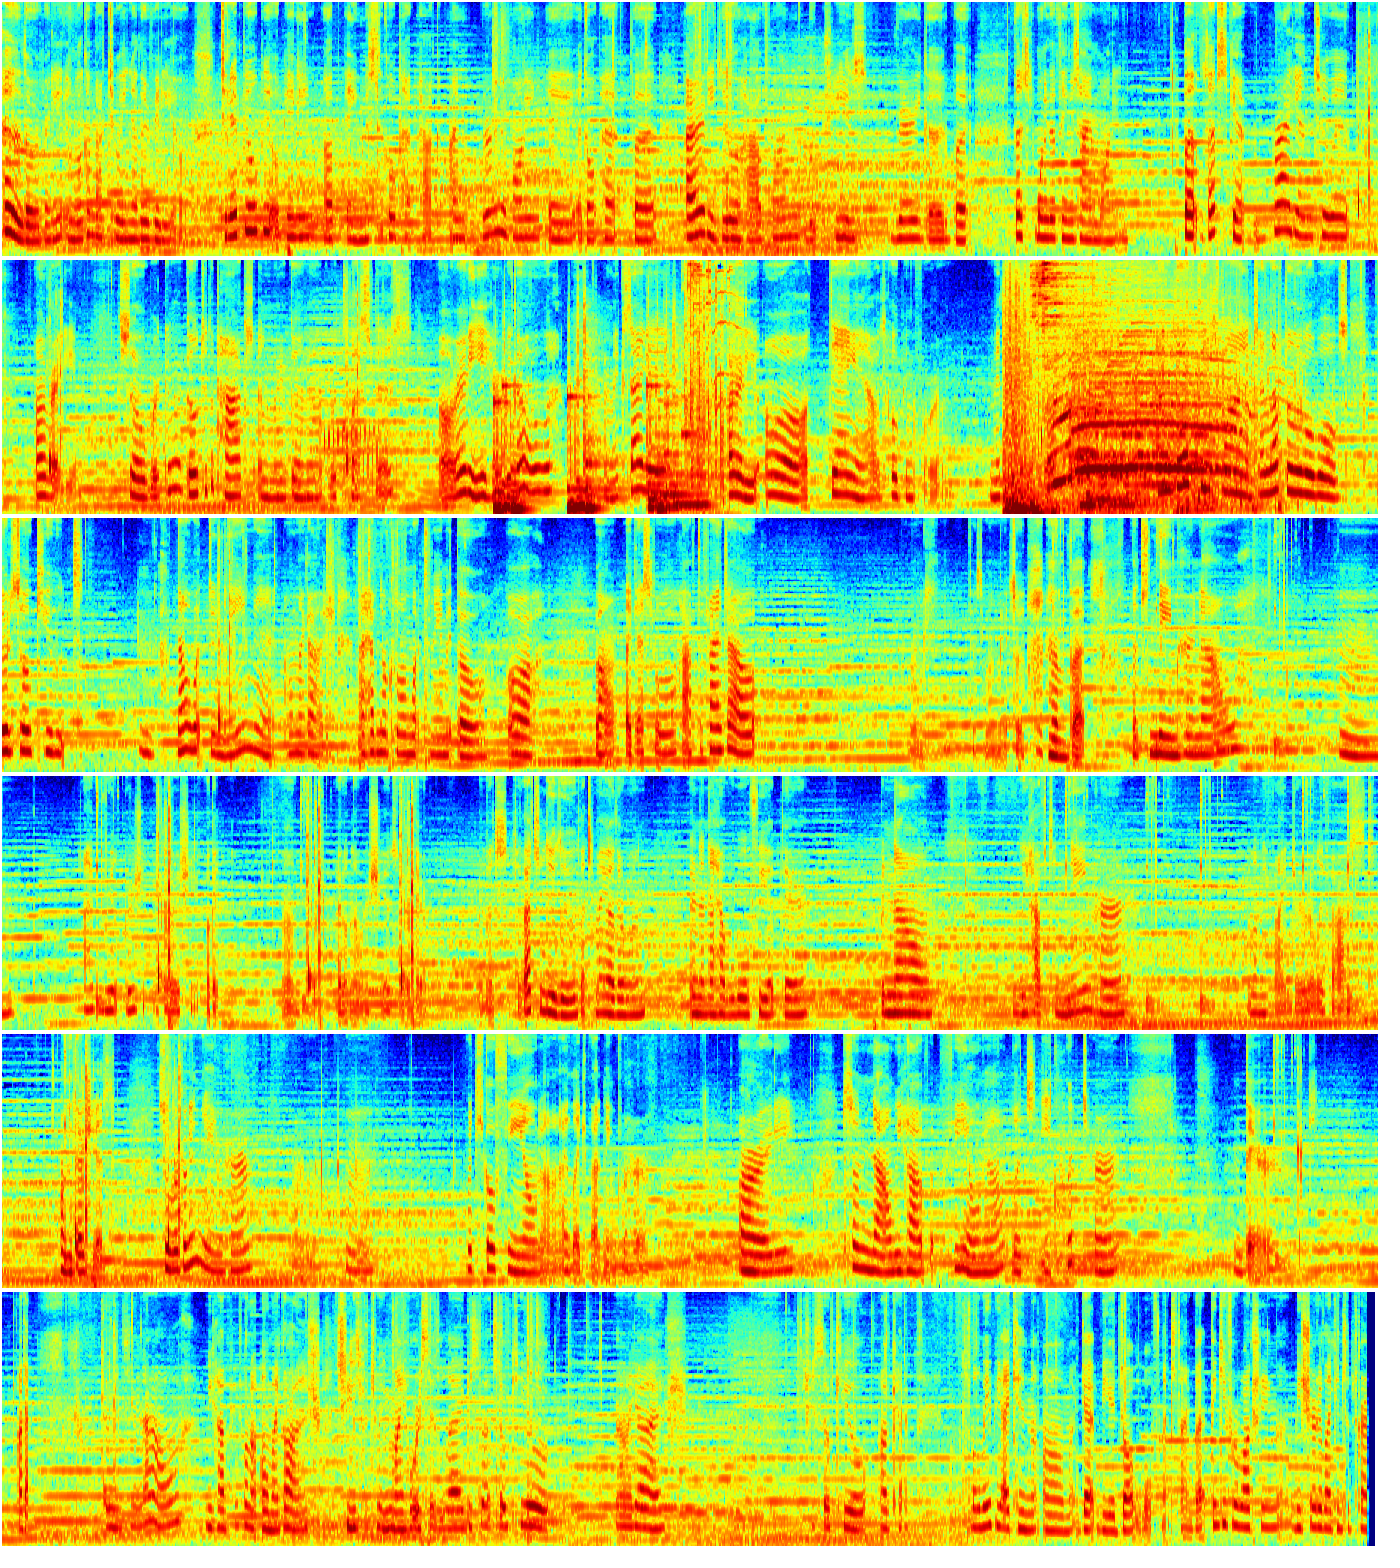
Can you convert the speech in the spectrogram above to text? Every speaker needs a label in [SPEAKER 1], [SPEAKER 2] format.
[SPEAKER 1] Hello everybody and welcome back to another video. Today we'll be opening up a mystical pet pack. I'm really wanting a adult pet but I already do have one which is very good but that's one of the things I am wanting. But let's get right into it. Alrighty. So we're gonna go to the packs and we're gonna request this. Alrighty, here we go. I'm excited. Alrighty, oh Dang it, I was hoping for a mythic. I love these ones. I love the little wolves. They're so cute. Hmm, now what to name it? Oh my gosh. I have no clue on what to name it though. Oh. Well, I guess we'll have to find out. 51 minutes, so, um, but let's name her now. Hmm. I have real, where is she? Where is she? Okay. Um, I don't know where she is. Right there. That's so that's Lulu. That's my other one. And then I have Wolfie up there. But now we have to name her. Let me find her really fast. Okay, there she is. So we're gonna name her. Hmm. Let's go Fiona. I like that name for her. Alrighty. So now we have Fiona. Let's equip her there. Okay. And now we have Fiona. Oh my gosh. She's between my horse's legs. That's so cute. Oh my gosh. She's so cute. Okay. Well, maybe I can um, get the adult wolf next time. But thank you for watching. Be sure to like and subscribe.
